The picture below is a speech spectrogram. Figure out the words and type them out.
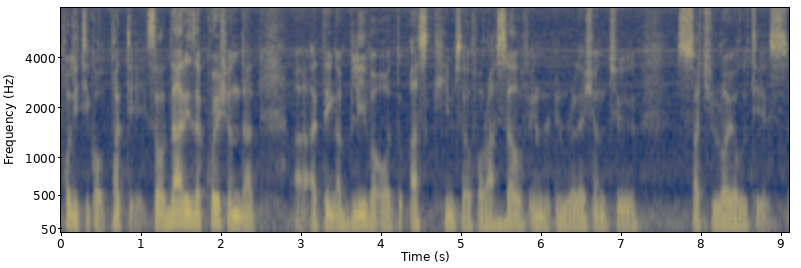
political party. So that is a question that uh, I think a believer ought to ask himself or herself in in relation to such loyalties.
